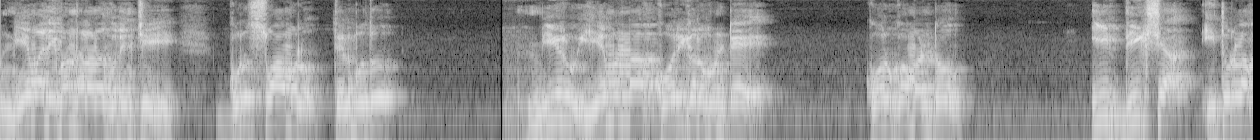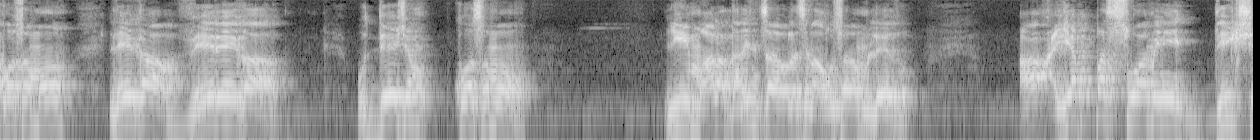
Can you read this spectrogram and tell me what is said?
నియమ నిబంధనల గురించి గురుస్వాములు తెలుపుతూ మీరు ఏమన్నా కోరికలు ఉంటే కోరుకోమంటూ ఈ దీక్ష ఇతరుల కోసమో లేక వేరేగా ఉద్దేశం కోసమో ఈ మాల ధరించవలసిన అవసరం లేదు. ఆ అయ్యప్ప స్వామిని దీక్ష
